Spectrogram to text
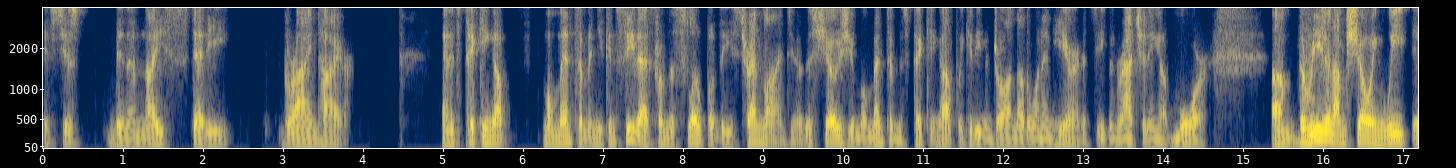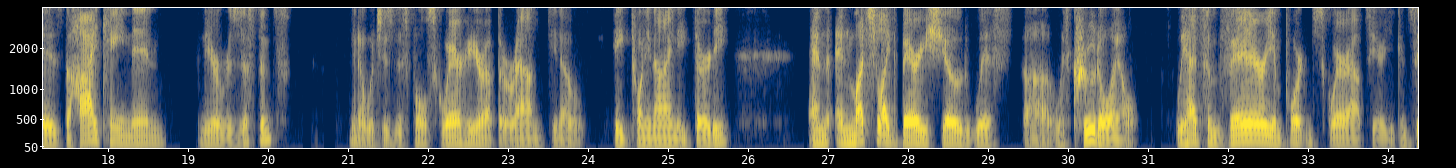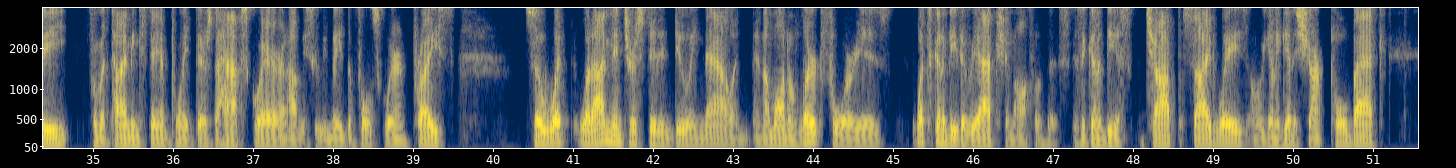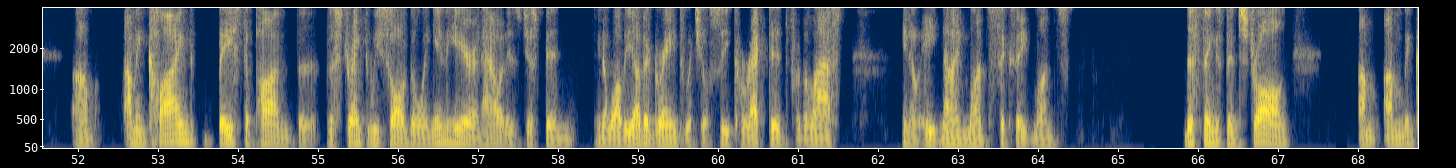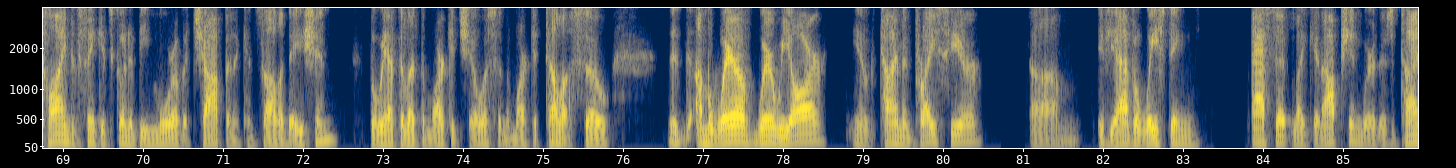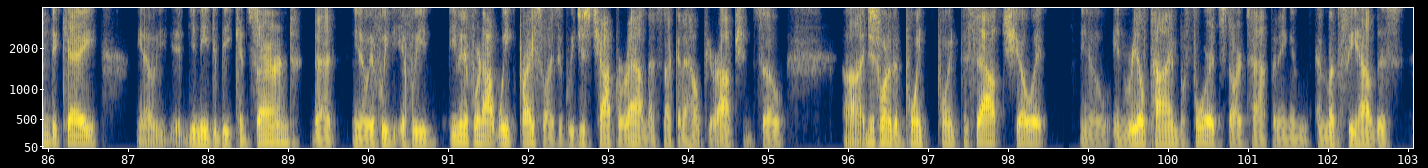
it's just been a nice steady grind higher, and it's picking up momentum. And you can see that from the slope of these trend lines. You know this shows you momentum is picking up. We could even draw another one in here and it's even ratcheting up more. Um, the reason i'm showing wheat is the high came in near resistance you know which is this full square here up at around you know 829 830 and and much like Barrie showed with uh, with crude oil we had some very important square outs here you can see from a timing standpoint, there's the half square, and obviously we made the full square in price. So what what I'm interested in doing now, and, and I'm on alert for, is what's going to be the reaction off of this? Is it going to be a chop sideways? Are we going to get a sharp pullback? Um, I'm inclined, based upon the the strength we saw going in here and how it has just been, you know, while the other grains, which you'll see corrected for the last, you know, eight nine months, six eight months, this thing's been strong. I'm I'm inclined to think it's going to be more of a chop and a consolidation, but we have to let the market show us and the market tell us. So I'm aware of where we are, you know, time and price here. Um, if you have a wasting asset like an option where there's a time decay, you know, you, you need to be concerned that you know if we if we even if we're not weak price wise, if we just chop around, that's not going to help your option. So uh, I just wanted to point point this out, show it, you know, in real time before it starts happening, and and let's see how this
